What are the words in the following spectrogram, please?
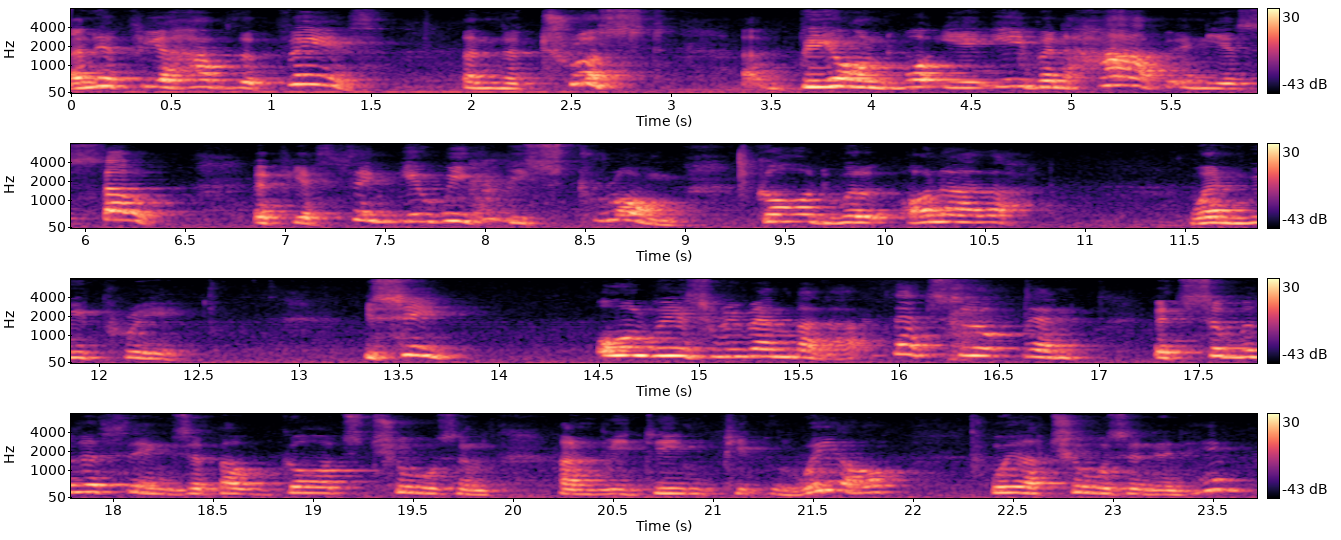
And if you have the faith and the trust uh, beyond what you even have in yourself, if you think you're weak, be strong. God will honour that when we pray. You see, always remember that. Let's look then it's some of the things about God's chosen and redeemed people. We are. We are chosen in Him.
